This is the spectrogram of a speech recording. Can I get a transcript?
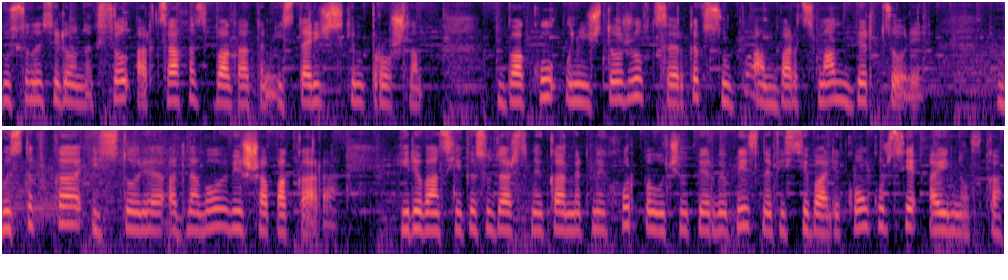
густонаселенных сел Арцаха с богатым историческим прошлым. Баку уничтожил церковь Суб-Амбарцман Берцори – Выставка «История одного Вишапакара». Ереванский государственный камерный хор получил первый приз на фестивале-конкурсе «Айновка».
